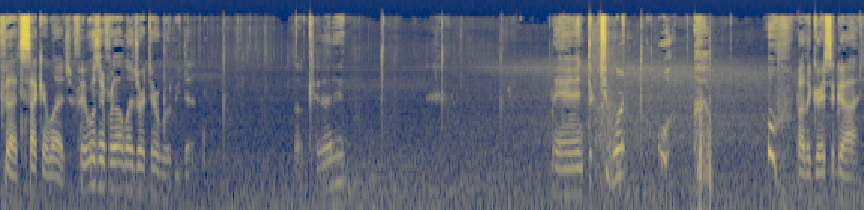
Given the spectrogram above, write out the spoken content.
for that second ledge. If it wasn't for that ledge right there, we would be dead. Okay. And three, two, one. Ooh. Ooh, by the grace of God.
